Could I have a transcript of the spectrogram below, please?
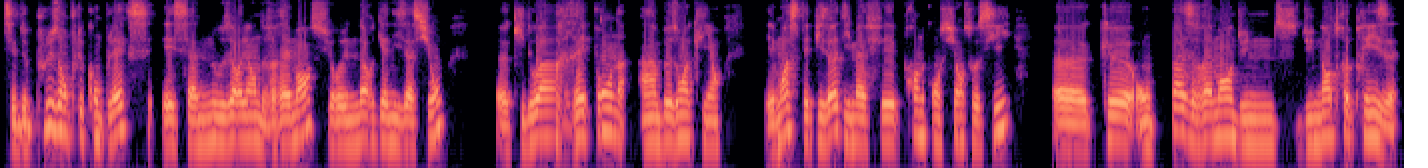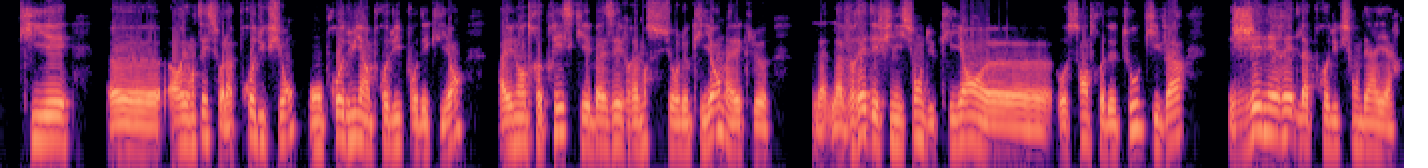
C'est de plus en plus complexe et ça nous oriente vraiment sur une organisation euh, qui doit répondre à un besoin client. Et moi, cet épisode, il m'a fait prendre conscience aussi euh, que on passe vraiment d'une entreprise qui est euh, orienté sur la production, où on produit un produit pour des clients, à une entreprise qui est basée vraiment sur le client, mais avec le, la, vraie définition du client euh, au centre de tout, qui va générer de la production derrière.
